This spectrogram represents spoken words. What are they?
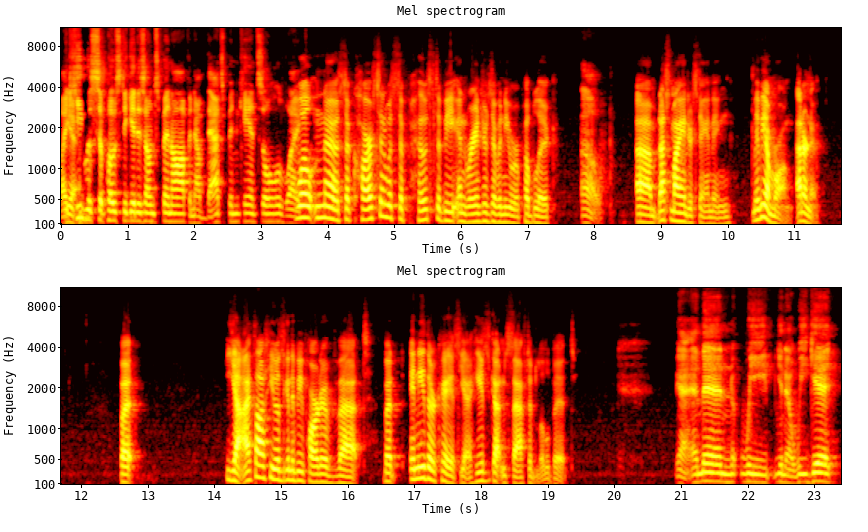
Like Yeah. he was supposed to get his own spinoff, and now that's been canceled. Like, Well, no. So Carson was supposed to be in Rangers of a New Republic. oh, Um, that's my understanding. Maybe I'm wrong. I don't know. But yeah, I thought he was going to be part of that. But in either case, yeah, he's gotten safted a little bit. Yeah, and then we, you know, we get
